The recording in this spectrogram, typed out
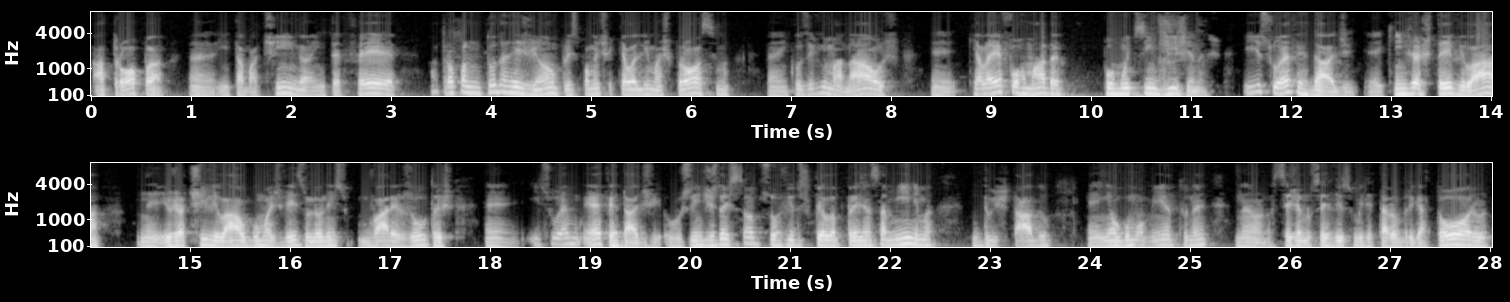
a tropa é, em Tabatinga, em Tefé, a tropa em toda a região, principalmente aquela ali mais próxima, é, inclusive em Manaus, é, que ela é formada por muitos indígenas. E isso é verdade. É, quem já esteve lá, né, eu já tive lá algumas vezes, o Leonêncio várias outras, isso é, é verdade. Os indígenas são absorvidos pela presença mínima do Estado em algum momento, né? Não, seja no serviço militar obrigatório,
